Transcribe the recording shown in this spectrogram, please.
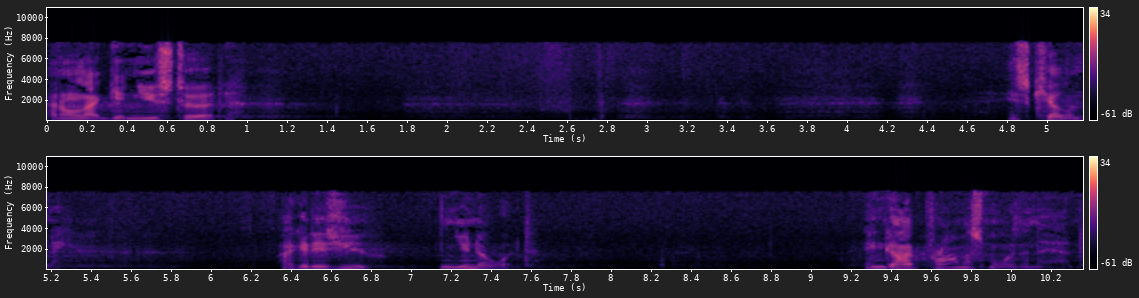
I don't like getting used to it. It's killing me like it is you. And you know it. And God promised more than that.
